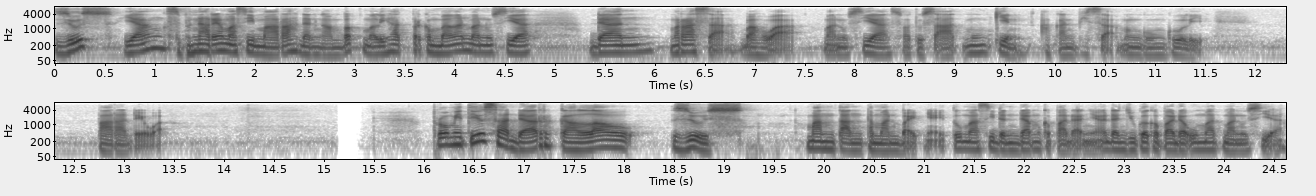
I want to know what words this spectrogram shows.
Zeus yang sebenarnya masih marah dan ngambek melihat perkembangan manusia dan merasa bahwa manusia suatu saat mungkin akan bisa mengungguli para dewa. Prometheus sadar kalau Zeus, mantan teman baiknya itu masih dendam kepadanya dan juga kepada umat manusia.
